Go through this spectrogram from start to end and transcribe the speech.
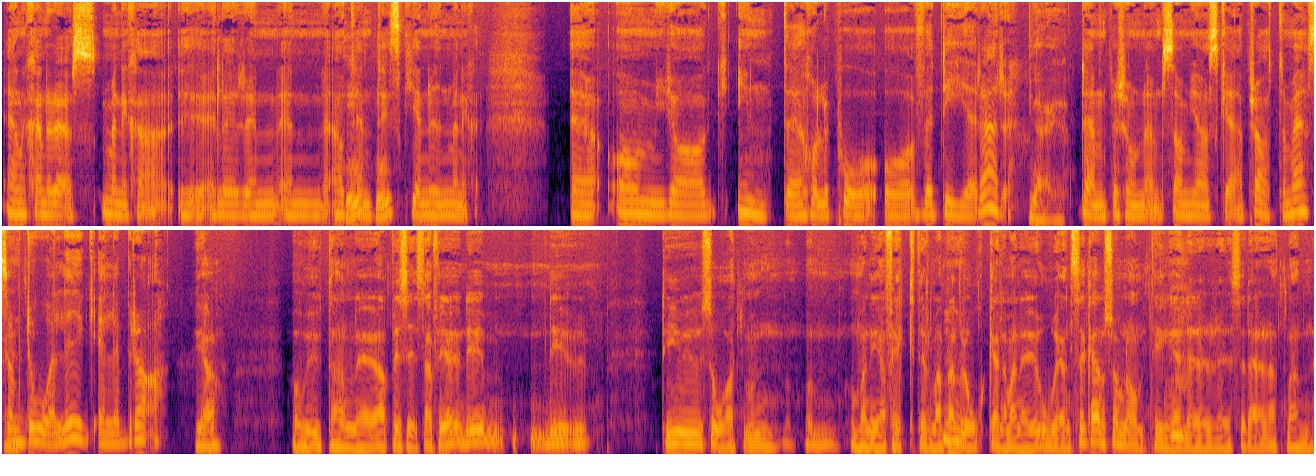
en generös människa eh, eller en, en autentisk, genuin människa. Eh, om jag inte håller på och värderar Nej, den personen som jag ska prata med som dålig eller bra. ja. Och utan, eh, ja precis, för det, det, det är ju så att man, om man är i affekt eller man börjar mm. bråka eller man är oense kanske om någonting mm. eller sådär, att man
